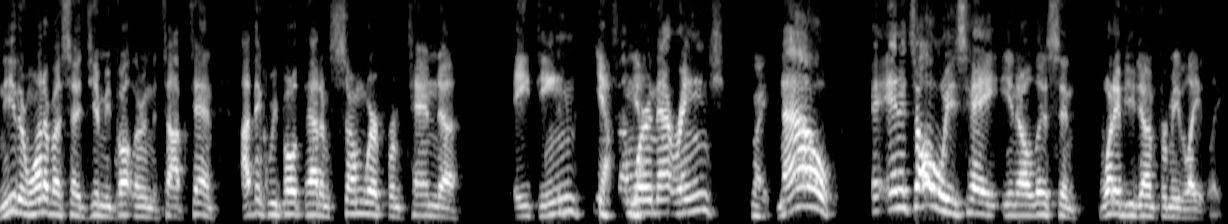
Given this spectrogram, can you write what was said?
Neither one of us had Jimmy Butler in the top 10. I think we both had him somewhere from 10 to 18, Yeah. somewhere in that range. Right. Now, and it's always, hey, you know, listen, what have you done for me lately?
